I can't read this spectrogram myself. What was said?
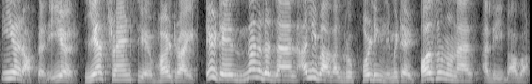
year after year. Yes friends, you have heard right. It is none other than Alibaba Group Holding Limited, also known as Alibaba.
